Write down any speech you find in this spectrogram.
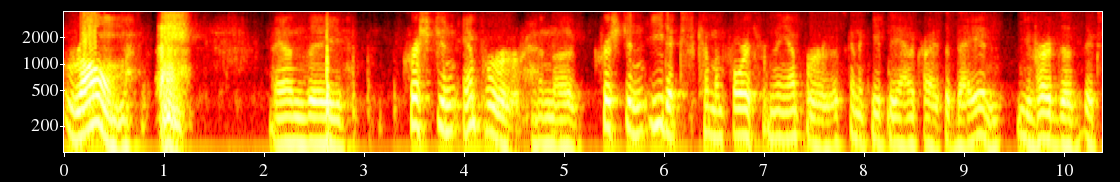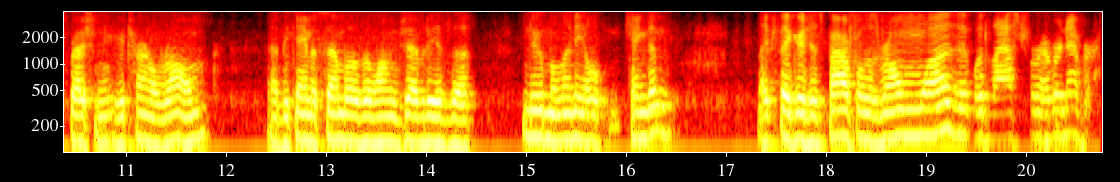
Rome and the Christian emperor and the Christian edicts coming forth from the emperor that's going to keep the Antichrist at bay. And you've heard the expression eternal Rome that became a symbol of the longevity of the new millennial kingdom. They figured as powerful as Rome was, it would last forever and ever.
